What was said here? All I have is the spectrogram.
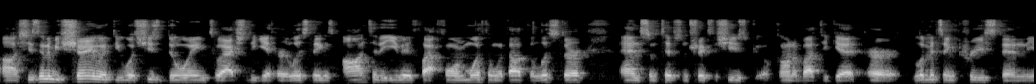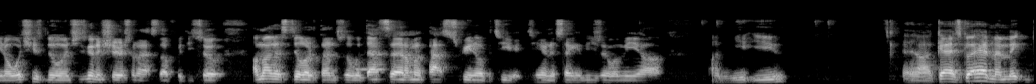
Uh, she's going to be sharing with you what she's doing to actually get her listings onto the eBay platform with and without the lister, and some tips and tricks that she's going about to get her limits increased, and you know what she's doing. She's going to share some of that stuff with you. So I'm not going to steal her thunder. So with that said, I'm going to pass the screen over to you here in a second. Deja, let me uh, unmute you. And uh, guys, go ahead, man. Make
